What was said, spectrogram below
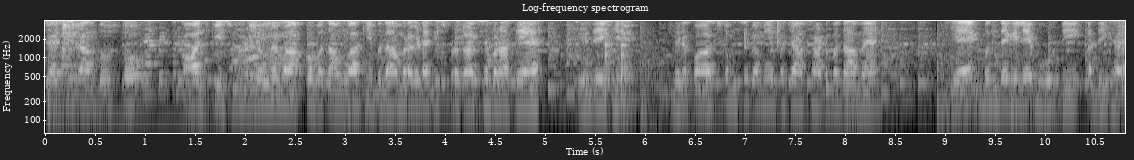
जय श्री राम दोस्तों, आज की इस वीडियो में मैं आपको बताऊँगा कि बादाम रगड़ा किस प्रकार से बनाते हैं। ये देखिए, मेरे पास कम से कम ये पचास साठ बादाम है। यह एक बंदे के लिए बहुत ही अधिक है।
